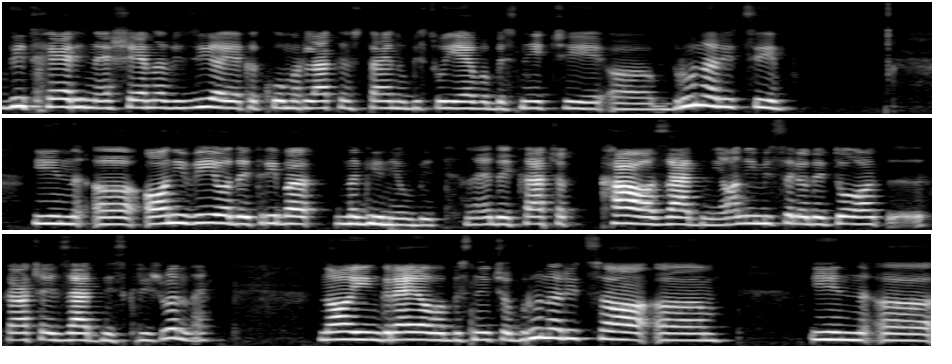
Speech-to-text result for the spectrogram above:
Vid Harry, ne še ena vizija je, kako Marlakenstein v bistvu je v besneči uh, Brunarici. In uh, oni vejo, da je treba nagini ubiti, ne, da je kača kao zadnji. Oni mislijo, da je to on- kača je zadnji skrižven. Ne. No, in grejo v besnečo Brunarico, um, in uh,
